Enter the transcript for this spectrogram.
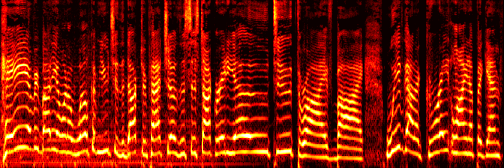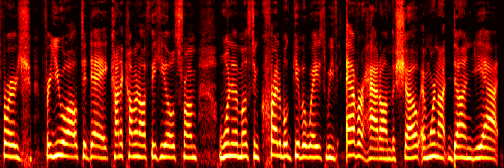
Hey, everybody, I want to welcome you to the Dr. Pat Show. This is Talk Radio to Thrive By. We've got a great lineup again for, for you all today, kind of coming off the heels from one of the most incredible giveaways we've ever had on the show, and we're not done yet.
